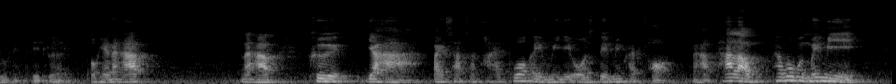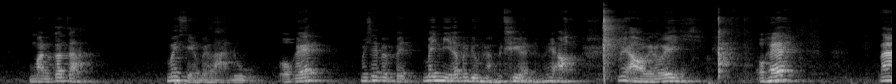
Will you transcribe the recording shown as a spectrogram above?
ดู Netflix เลย โอเคนะครับนะครับ คืออย่าไป subscribe พวกไอ้วิดีโอสตรีมมิ่งแพลตฟอร์มนะครับ ถ้าเราถ้าพวกมึงไม่มี มันก็จะไม่เสียเวลาดู โอเค ไม่ใช่ไปไปไม่มีแล้วไปดูหนังเถื่อนไม่เอาไม่เอาเลยนะเว้ยโอเคนะ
